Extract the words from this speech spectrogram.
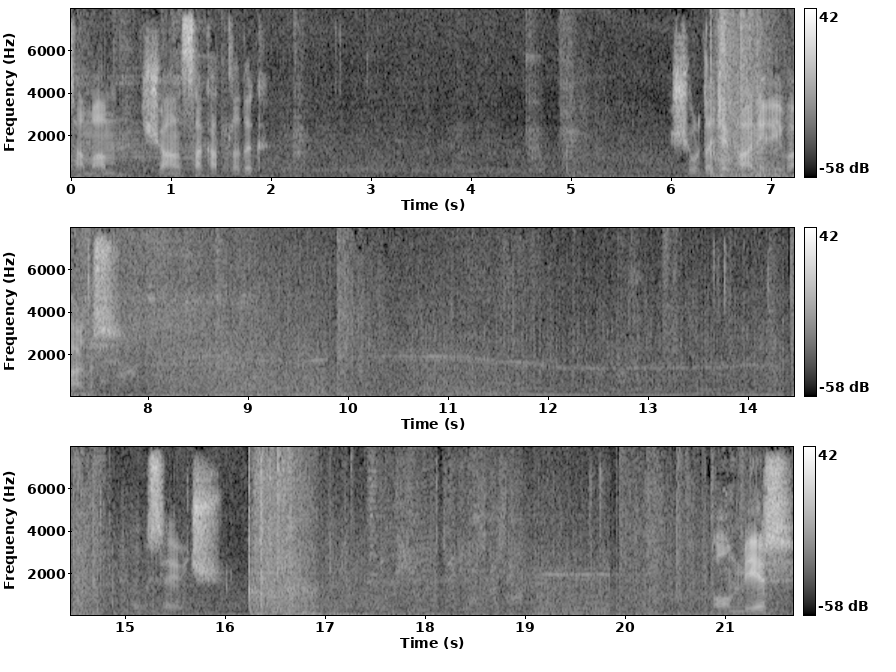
Tamam. Şu an sakatladık. Şurada cephaneliği vardır. IS-3 11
